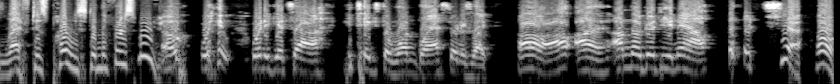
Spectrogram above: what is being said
left his post in the first movie. Oh, when he, when he gets uh, he takes the one blaster and he's like, "Oh, I'll, I, I'm no good to you now." yeah. Oh,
